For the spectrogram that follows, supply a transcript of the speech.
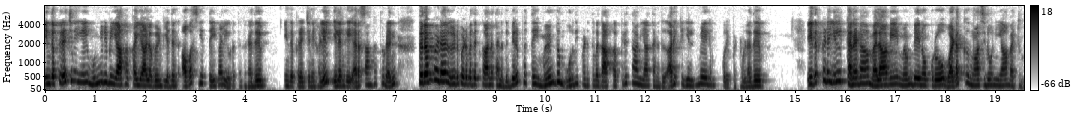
இந்த பிரச்சனையை முன்னுரிமையாக கையாள வேண்டியதன் அவசியத்தை வலியுறுத்துகிறது. இந்த பிரச்சனைகளில் இலங்கை அரசாங்கத்துடன் திறம்பட ஈடுபடுவதற்கான தனது விருப்பத்தை மீண்டும் உறுதிப்படுத்துவதாக பிரித்தானியா தனது அறிக்கையில் மேலும் குறிப்பிட்டுள்ளது. இதற்கிடையில் கனடா மலாவி மொண்டேனோக்ரோ வடக்கு மாசிடோனியா மற்றும்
